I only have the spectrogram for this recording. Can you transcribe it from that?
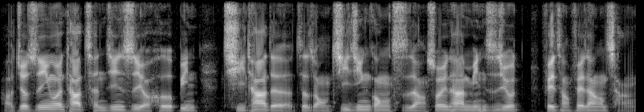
啊，就是因为它曾经是有合并其他的这种基金公司啊，所以它的名字就非常非常长。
